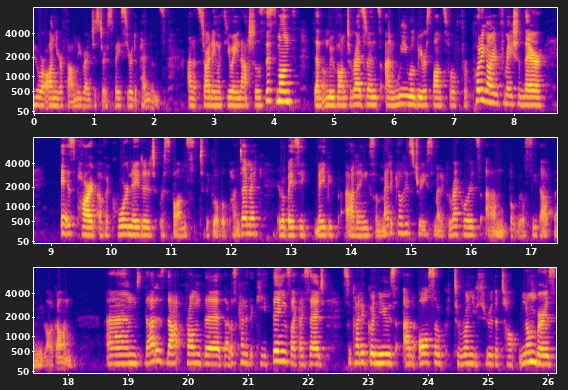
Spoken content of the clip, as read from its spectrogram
who are on your family register, space your dependents. And it's starting with UA nationals this month, then it'll move on to residents, and we will be responsible for putting our information there It is part of a coordinated response to the global pandemic. It'll basically maybe adding some medical history, some medical records, um, but we'll see that when we log on and that is that from the that was kind of the key things. Like i said some kind of good news and also to run you through the top numbers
